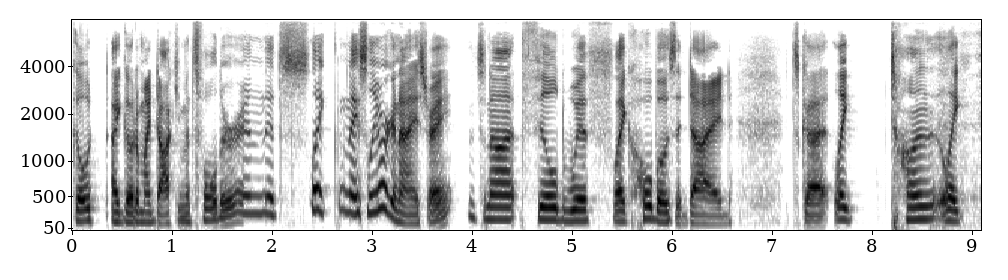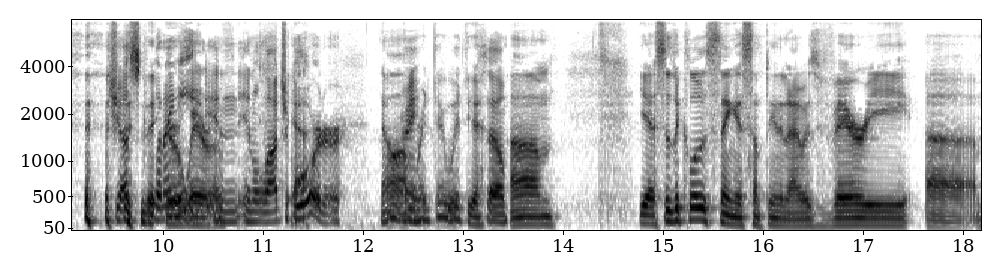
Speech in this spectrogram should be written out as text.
go I go to my documents folder and it's like nicely organized, right? It's not filled with like hobos that died. It's got like ton like just what I need in, in a logical Yeah. order. No, I'm Right. right there with you. So- um, yeah, so the clothes thing is something that I was very. Uh,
